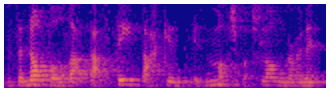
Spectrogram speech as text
with the novel, that that feedback is is much much longer, and it's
